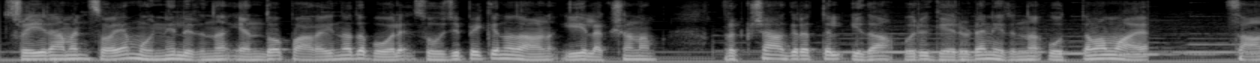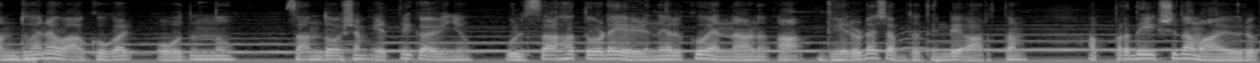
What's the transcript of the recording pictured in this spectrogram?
ശ്രീരാമൻ സ്വയം മുന്നിലിരുന്ന് എന്തോ പറയുന്നത് പോലെ സൂചിപ്പിക്കുന്നതാണ് ഈ ലക്ഷണം. വൃക്ഷാഗ്രത്തിൽ ഇതാ ഒരു ഗരുഡൻ ഇരുന്ന് ഉത്തമമായ സാന്ത്വന വാക്കുകൾ ഓതുന്നു. സന്തോഷം എത്തിക്കഴിഞ്ഞു. ഉത്സാഹത്തോടെ എഴുന്നേൽക്കൂ എന്നാണ് ആ ഗരുഡ ശബ്ദത്തിന്റെ അർത്ഥം. അപ്രതീക്ഷിതമായൊരു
